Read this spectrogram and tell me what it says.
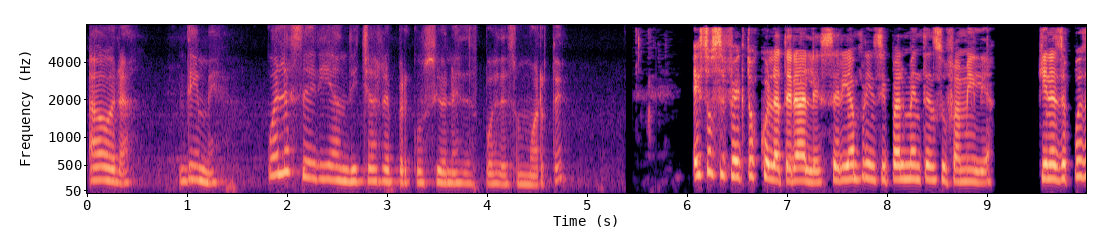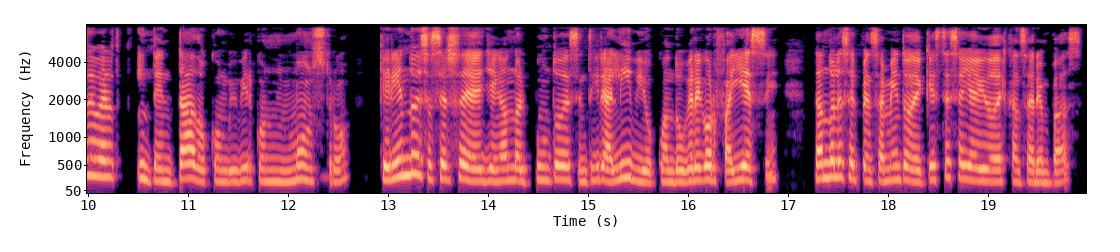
Ahora, dime, ¿cuáles serían dichas repercusiones después de su muerte? Estos efectos colaterales serían principalmente en su familia, quienes después de haber intentado convivir con un monstruo, queriendo deshacerse de él llegando al punto de sentir alivio cuando Gregor fallece, dándoles el pensamiento de que éste se haya ido a descansar en paz,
